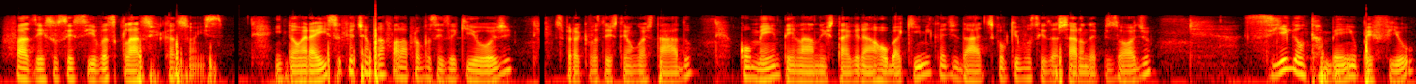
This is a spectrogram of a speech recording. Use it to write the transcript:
fazer sucessivas classificações. Então era isso que eu tinha para falar para vocês aqui hoje. Espero que vocês tenham gostado. Comentem lá no Instagram Química Didática o que vocês acharam do episódio. Sigam também o perfil.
